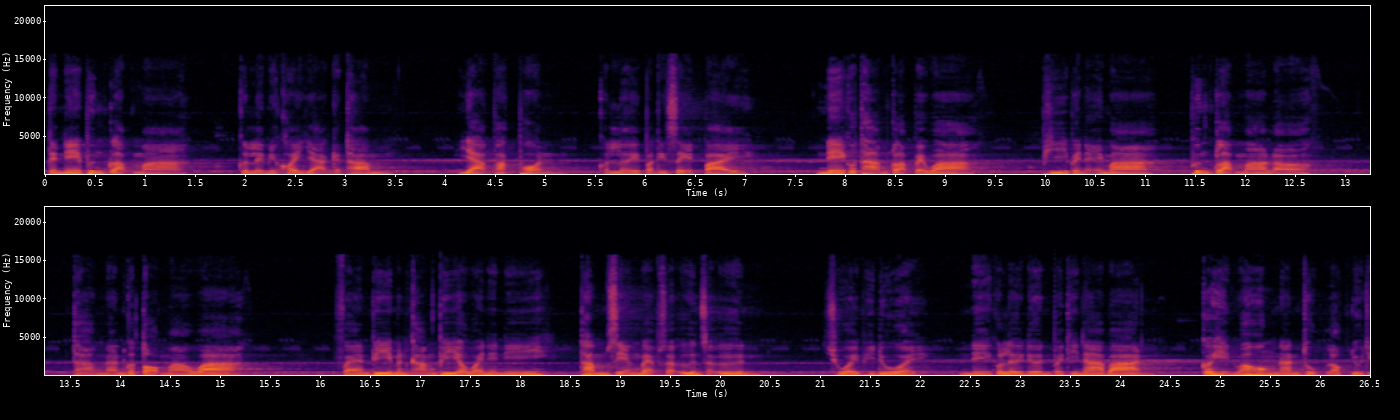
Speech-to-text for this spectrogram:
แต่เนเพิ่งกลับมา ก็เลยไม่ค่อยอยากจะทำอยากพักผ่อนก็เลยปฏิเสธไป เนก็ถามกลับไปว่า พี่ไปไหนมา เพิ่งกลับมาเหรอ ทางนั้นก็ตอบมาว่า แฟนพี่มันขังพี่เอาไว้ในนี้ทำเสียงแบบสะอื้นสะอื้น ช่วยพี่ด้วย เนก็เลยเดินไปที่หน้าบ้าน ก็เห็นว่าห้องนั้นถูกล็อกอยู่จ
